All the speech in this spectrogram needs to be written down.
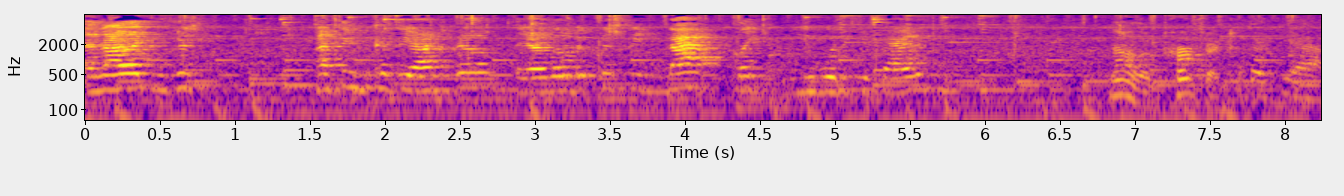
And I like them crispy. I think because they are on the grill, they are a little bit crispy. Not like you would if you fried them. No, they're perfect. But yeah.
